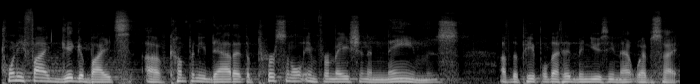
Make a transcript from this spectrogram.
25 gigabytes of company data, the personal information and names of the people that had been using that website.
